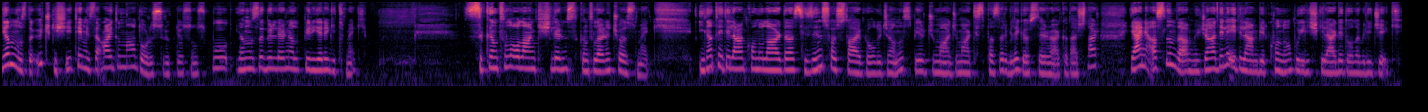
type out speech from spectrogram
Yanınızda 3 kişiyi temizle aydınlığa doğru sürüklüyorsunuz. Bu yanınızda birilerini alıp bir yere gitmek. Sıkıntılı olan kişilerin sıkıntılarını çözmek inat edilen konularda sizin söz sahibi olacağınız bir cuma, cumartesi, pazarı bile gösterir arkadaşlar. Yani aslında mücadele edilen bir konu bu ilişkilerde de olabilecek.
